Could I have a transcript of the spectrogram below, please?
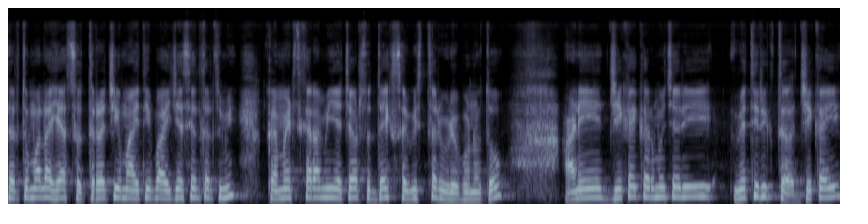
तर तुम्हाला ह्या सूत्राची माहिती पाहिजे असेल तर तुम्ही कमेंट्स करा. मी याच्यावर सुद्धा एक सविस्तर व्हिडिओ बनवतो. आणि जे काही कर्मचारी व्यतिरिक्त जे काही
